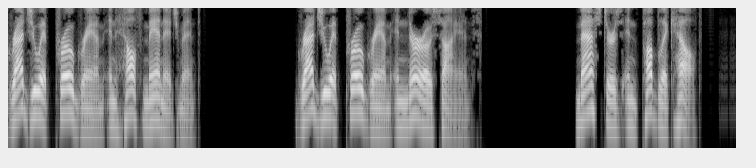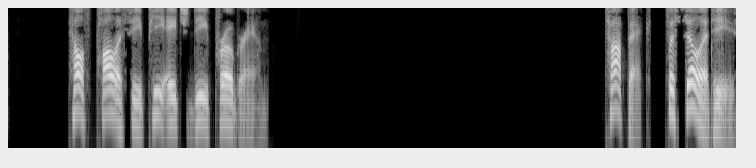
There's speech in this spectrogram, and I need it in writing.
Graduate Program in Health Management Graduate Program in Neuroscience Masters in Public Health Health Policy PhD Program. Topic Facilities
